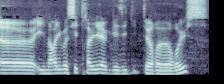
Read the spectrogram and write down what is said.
Euh, il m'arrive aussi de travailler avec des éditeurs euh, russes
